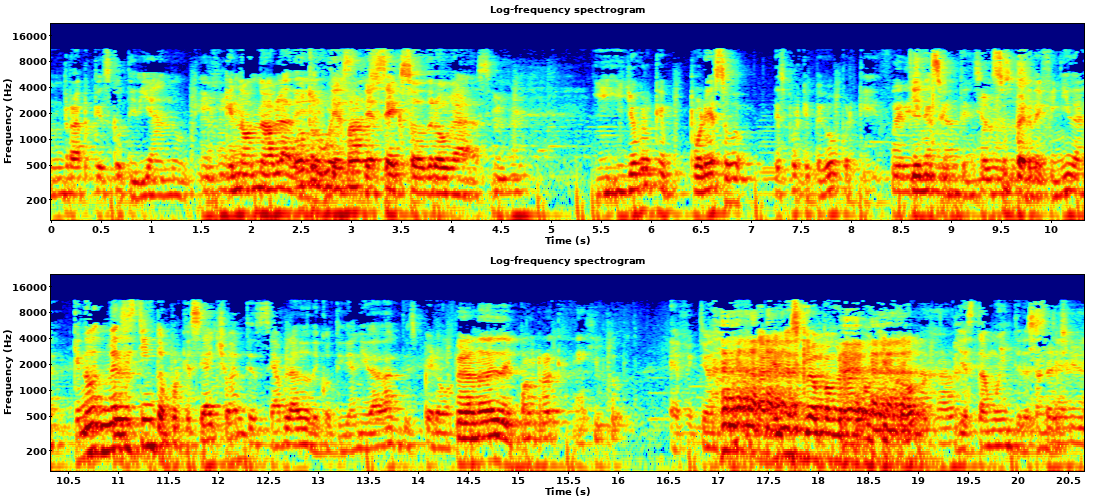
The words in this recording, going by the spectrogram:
un rap que es cotidiano, que, Ujú. que no, no habla de, Otro de- de sexo, drogas. Ujú. Y, y yo creo que por eso es porque pegó, porque Fue tiene su distinto. intención súper sí. definida. Que no, no es distinto porque se ha hecho antes, se ha hablado de cotidianidad antes, pero Pero no desde el punk rock en hip hop. efectivamente también mezcló punk rock con hip hop y está muy interesante. Chido.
